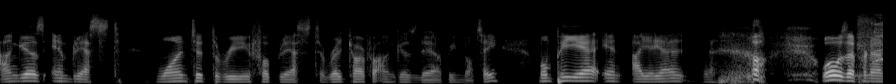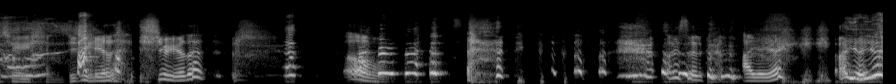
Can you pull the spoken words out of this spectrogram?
Angers and Brest, 1 to 3 for Brest. Red card for Angers there, being noté. Montpellier and Ayaya. what was that pronunciation? Did you hear that? Did you hear that? Oh, I said Ayaya. Ah, yeah, yeah.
